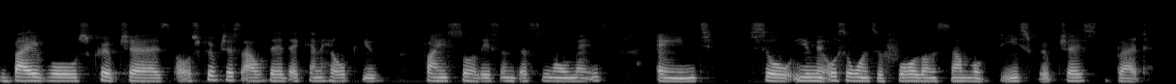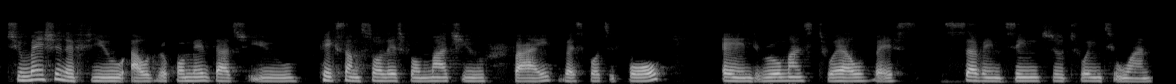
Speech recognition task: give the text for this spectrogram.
Bible scriptures or scriptures out there that can help you find solace in this moment. And so you may also want to fall on some of these scriptures. But to mention a few, I would recommend that you pick some solace from Matthew 5, verse 44, and Romans 12, verse 17 to 21.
